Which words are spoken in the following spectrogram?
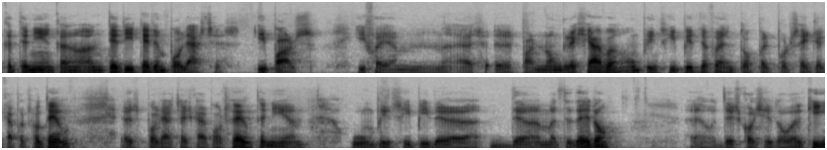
que tenien que en t'he dit eren pollasses i porcs. I fèiem, el, el porc no engreixava, un principi de feien tot per porceig cap a l'hotel, els pollasses cap a l'hotel tenien un principi de, de matadero, eh, d'escorxador aquí,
